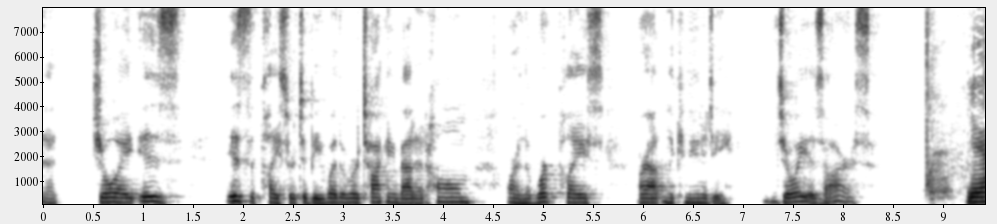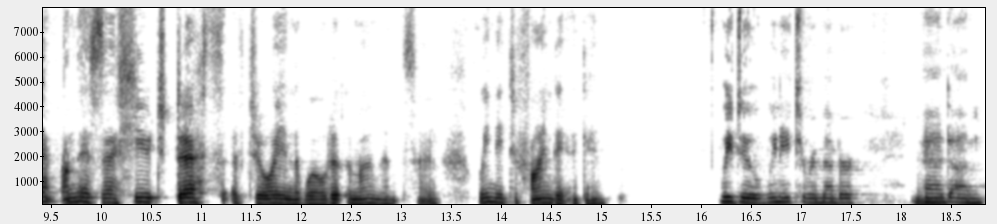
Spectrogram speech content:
that joy is is the place where to be whether we're talking about at home or in the workplace or out in the community. Joy is ours. Yeah and there's a huge dearth of joy in the world at the moment so we need to find it again. We do we need to remember mm. and um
